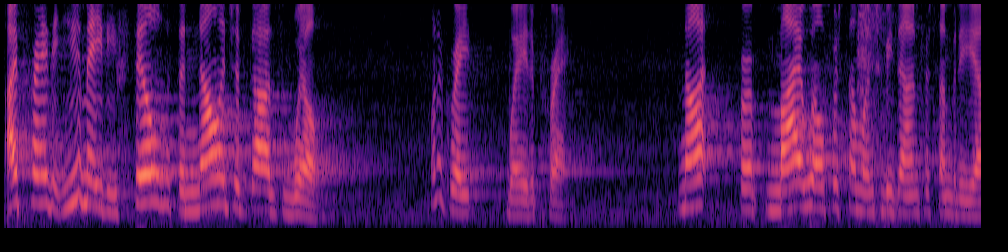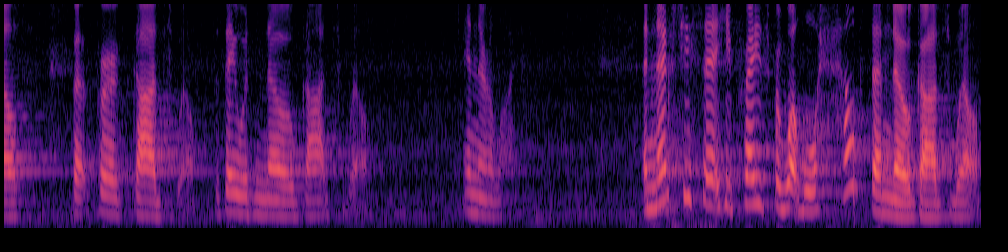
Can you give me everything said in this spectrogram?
I pray that you may be filled with the knowledge of God's will. What a great way to pray. Not for my will for someone to be done for somebody else, but for God's will, that they would know God's will in their life. And next he said he prays for what will help them know God's will,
